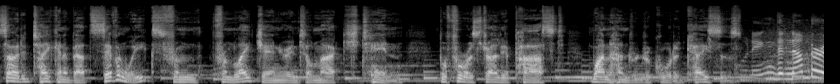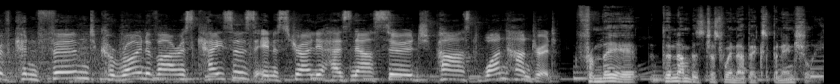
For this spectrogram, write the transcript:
So it had taken about seven weeks from, from late January until March 10 before Australia passed 100 recorded cases. The number of confirmed coronavirus cases in Australia has now surged past 100. From there, the numbers just went up exponentially.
